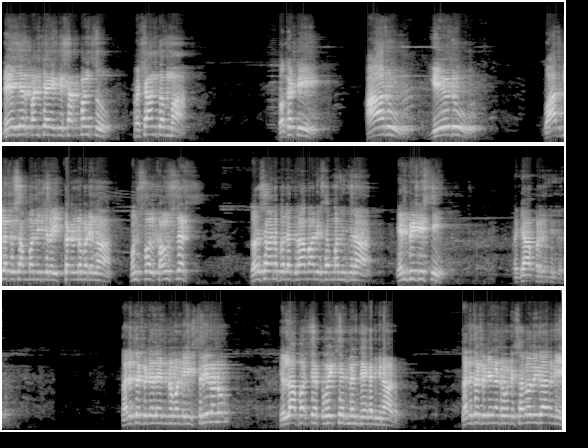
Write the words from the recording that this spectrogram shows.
Major panchayat sarpanch Prashantamma. ఒకటి ఆరు ఏడు వార్డులకు సంబంధించిన ఇక్కడ ఉండబడిన మున్సిపల్ కౌన్సిలర్స్ దొరసానపల్లి గ్రామానికి సంబంధించిన ఎంపీటీసీ ప్రజాప్రతినిధులు. దళిత బిడ్డలైనటువంటి ఈ స్త్రీలను జిల్లా పరిషత్ వైస్ చైర్మన్ చేయగలిగినాడు. దళిత బిడ్డైనటువంటి సలోమి గారిని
